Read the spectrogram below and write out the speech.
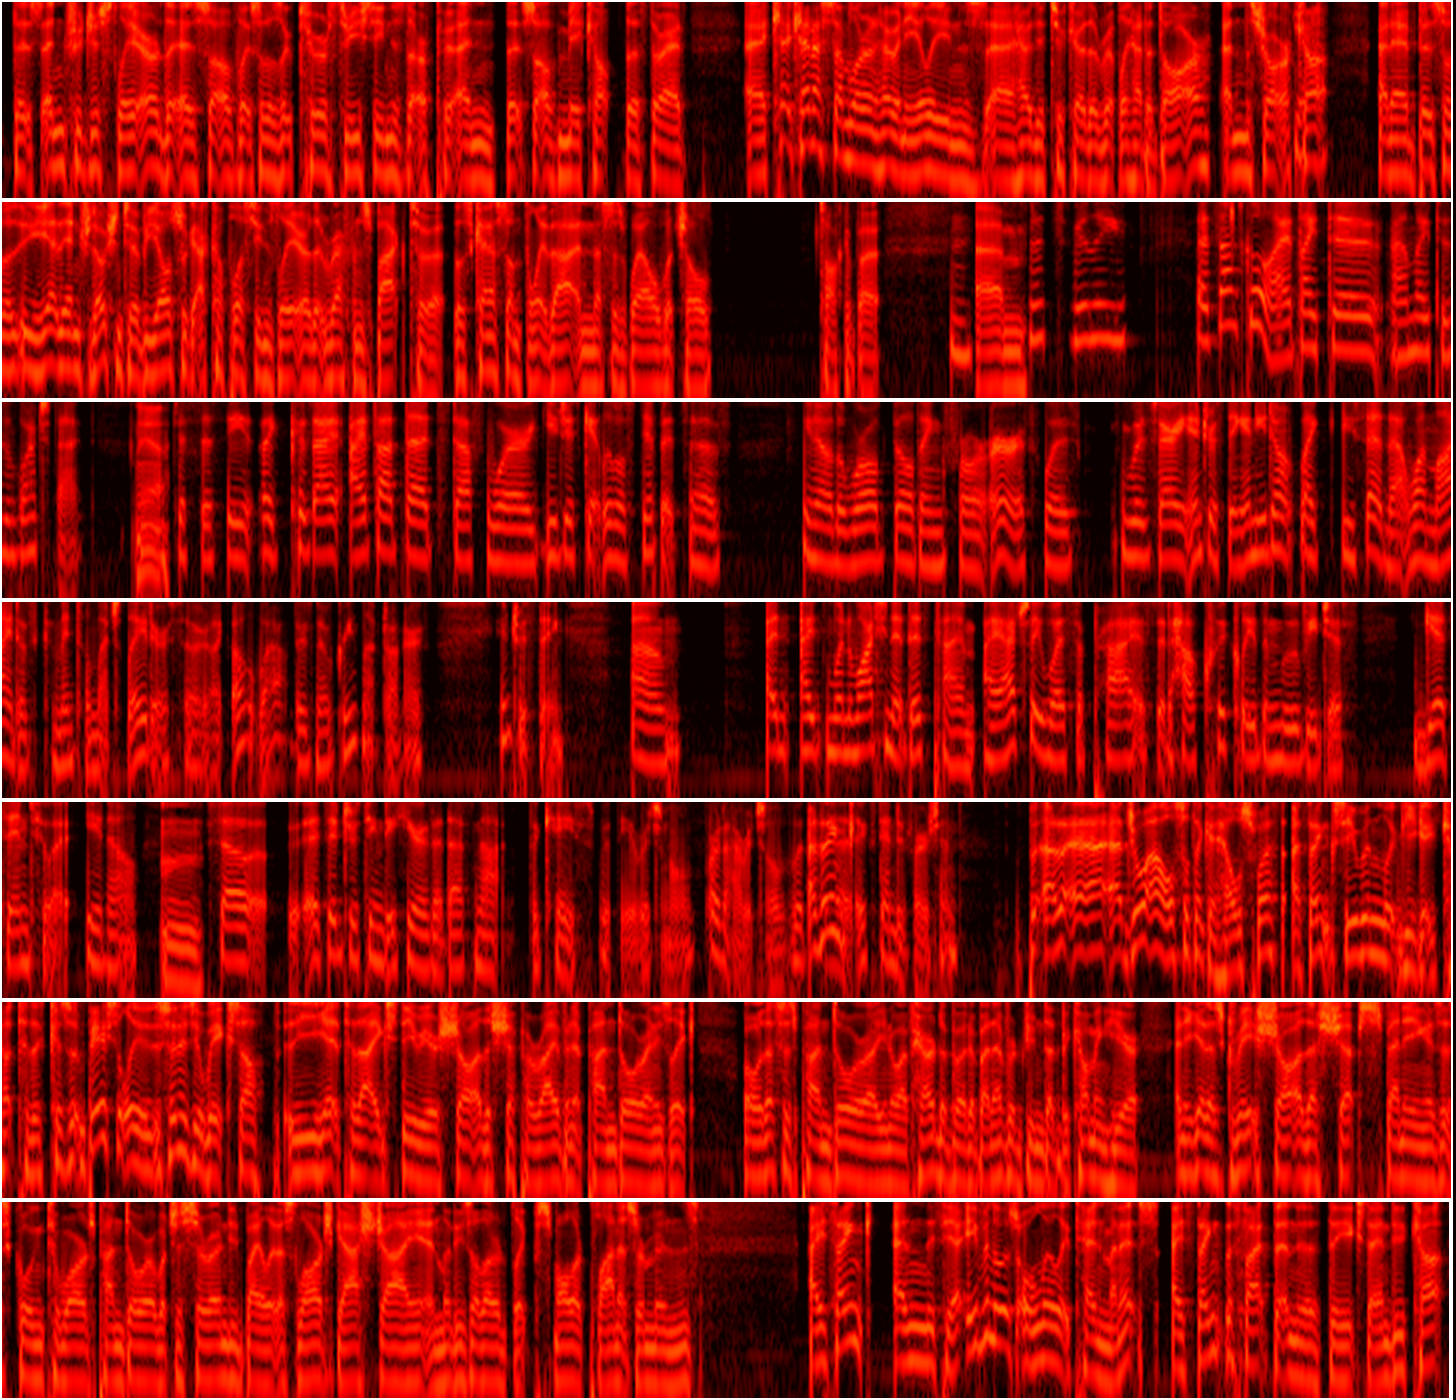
that's introduced later that is sort of like so there's like two or three scenes that are put in that sort of make up the thread. Uh, kind of similar in how in Aliens, uh, how they took out that Ripley had a daughter in the shorter Yeah. cut. And then, but so you get the introduction to it, but you also get a couple of scenes later that reference back to it. There's kind of something like that in this as well, which I'll talk about. Hmm. Um, That's really that sounds cool. I'd like to. I'd like to watch that yeah, just to see, like, because I I thought that stuff where you just get little snippets of, you know, the world building for Earth was was very interesting, and you don't like you said that one line doesn't come in till much later, so you're like, oh wow, there's no green left on Earth, interesting. Um, I, I when watching it this time, I actually was surprised at how quickly the movie just gets into it. You know, Mm. so it's interesting to hear that that's not the case with the original or not original with I think- the extended version. But I, I, I, I also think it helps with. I think, see, when like you get cut to the because basically as soon as he wakes up, you get to that exterior shot of the ship arriving at Pandora, and he's like, "Oh, this is Pandora. You know, I've heard about it, but I never dreamed I'd be coming here." And you get this great shot of this ship spinning as it's going towards Pandora, which is surrounded by like this large gas giant and like these other like smaller planets or moons. I think in the theater, even though it's only like ten minutes, I think the fact that in the, the extended cut,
